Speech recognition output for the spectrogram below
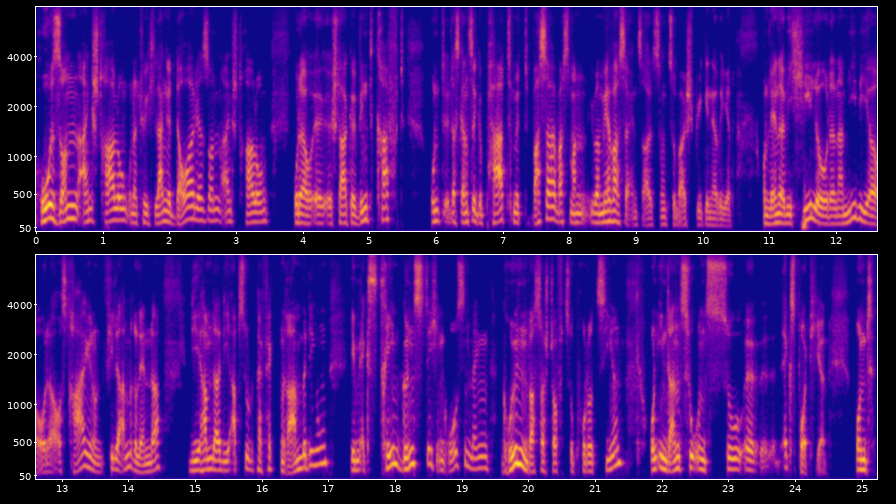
hohe Sonneneinstrahlung und natürlich lange Dauer der Sonneneinstrahlung oder äh, starke Windkraft und das Ganze gepaart mit Wasser, was man über Meerwasserentsalzung zum Beispiel generiert. Und Länder wie Chile oder Namibia oder Australien und viele andere Länder, die haben da die absolut perfekten Rahmenbedingungen, eben extrem günstig in großen Mengen grünen Wasserstoff zu produzieren und ihn dann zu uns zu äh, exportieren. Und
